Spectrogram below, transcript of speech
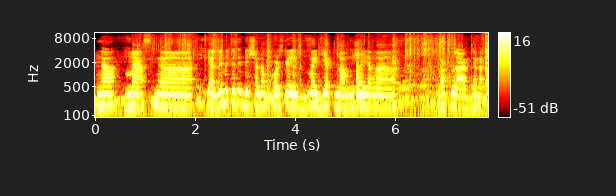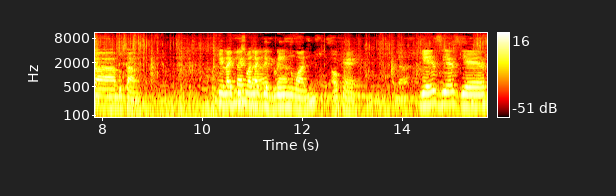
nga mask nga yeah, limited edition of course kay may Vietnam ni siya yung nga nga flag nga nakabutang. Okay, like this one, like the green one. Okay. Yes, yes, yes.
